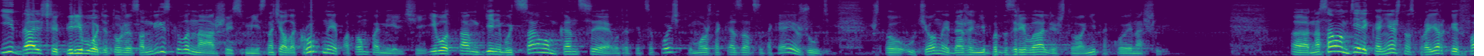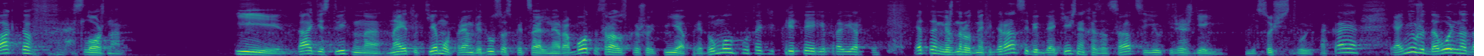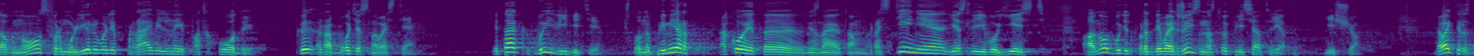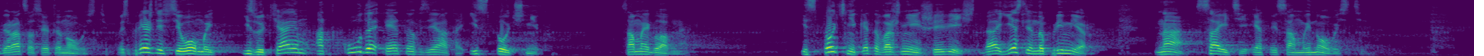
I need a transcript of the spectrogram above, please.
И дальше переводят уже с английского наши СМИ. Сначала крупные, потом помельче. И вот там где-нибудь в самом конце вот этой цепочки может оказаться такая жуть, что ученые даже не подозревали, что они такое нашли. Э, на самом деле, конечно, с проверкой фактов сложно. И да, действительно, на эту тему прям ведутся специальные работы. Сразу скажу, это не я придумал вот эти критерии проверки. Это Международная федерация библиотечных ассоциаций и учреждений. И существует такая. И они уже довольно давно сформулировали правильные подходы к работе с новостями. Итак, вы видите, что, например, такое-то, не знаю, там, растение, если его есть, оно будет продлевать жизнь на 150 лет еще. Давайте разбираться с этой новостью. То есть прежде всего мы изучаем, откуда это взято, источник. Самое главное. Источник – это важнейшая вещь. Да? Если, например, на сайте этой самой новости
